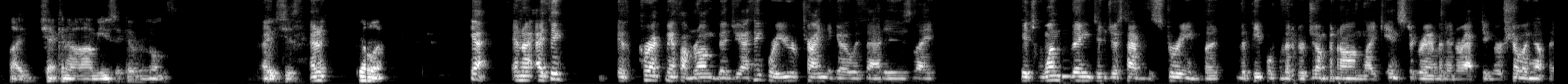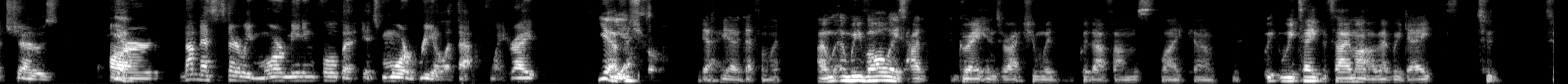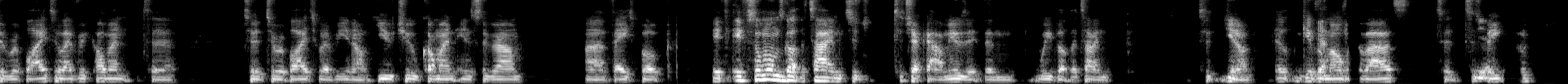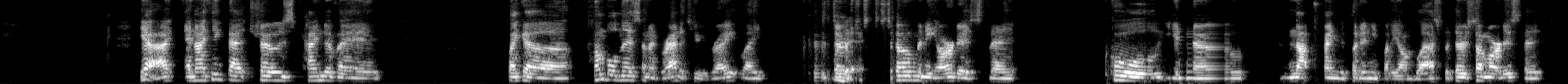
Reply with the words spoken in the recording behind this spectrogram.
like checking out our music every month, right. which is and killer. Yeah, and I, I think if correct me if I'm wrong, Benji, I think where you're trying to go with that is like it's one thing to just have the stream, but the people that are jumping on like Instagram and interacting or showing up at shows are yeah. not necessarily more meaningful, but it's more real at that point, right? Yeah, yes. sure. Yeah, yeah, definitely. And, and we've always had great interaction with with our fans. Like um, we we take the time out of every day to to reply to every comment, to to to reply to every you know YouTube comment, Instagram, uh, Facebook. If if someone's got the time to to check out our music, then we've got the time to you know give them over of ours to to yeah. speak to them. Yeah, I, and I think that shows kind of a like a humbleness and a gratitude, right? Like, because there's so many artists that, cool, you know, not trying to put anybody on blast, but there's some artists that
